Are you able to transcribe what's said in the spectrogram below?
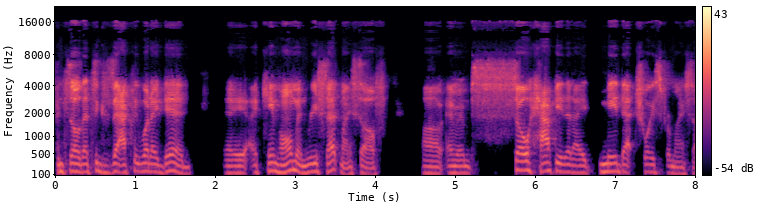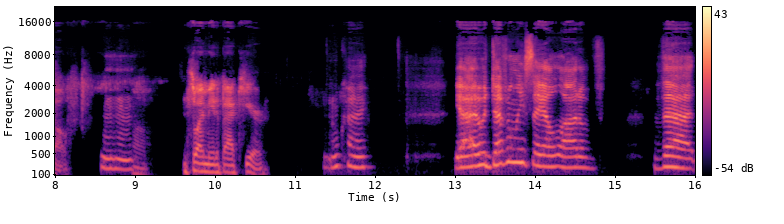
And so that's exactly what I did. I, I came home and reset myself. Uh, and I'm so happy that I made that choice for myself. Mm-hmm. Uh, and so I made it back here. Okay. Yeah, I would definitely say a lot of that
